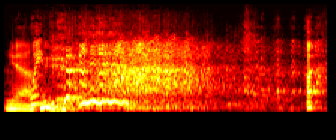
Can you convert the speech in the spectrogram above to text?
Yeah. Wait.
